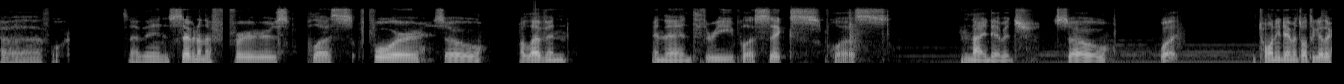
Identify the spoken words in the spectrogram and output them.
Uh, 4. 7. 7 on the first, plus 4, so 11. And then 3 plus 6 plus 9 damage. So, what? 20 damage altogether?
